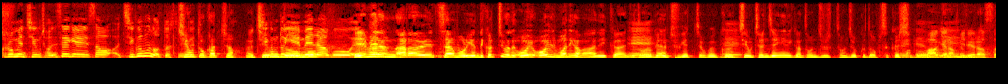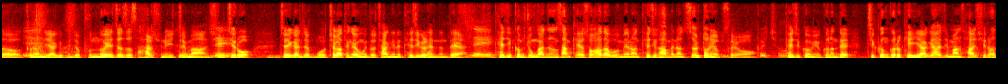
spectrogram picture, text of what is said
그러면 지금 전 세계에서 지금은 어떻습니까? 지금 똑같죠. 지금도, 지금도 예멘하고 뭐 예멘 아랍에미레이트 잘 모르겠는데 그쪽은 오일, 오일 머니가 많으니까 이제 네. 돈을 그냥 주겠죠. 그, 그 네. 지금 전쟁이니까 돈 줄, 돈 줄 것도 없을 것이고. 막연한 미래라서 그런 이야기 이제 분노에 젖어서 할 수는 있지만 네. 실제로 저희가 이제 뭐 저 같은 경우에도 작년에 퇴직을 했는데 네. 퇴직금 중간전상 계속 하다 보면은 퇴직하면은 쓸 돈이 없어요. 그렇죠. 퇴직금이. 그런데 지금 그렇게 이야기하지만 사실은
